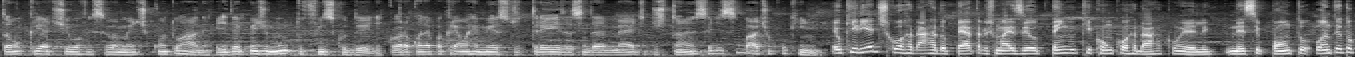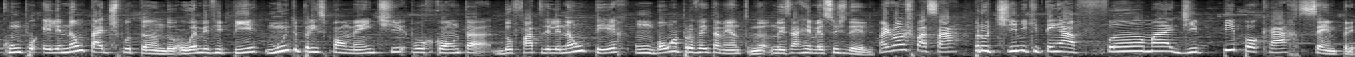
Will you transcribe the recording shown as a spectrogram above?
tão criativo ofensivamente quanto o Harden. Ele depende muito do físico dele. Agora, quando é para criar um arremesso de 3, assim, da média distância, ele se bate um pouquinho. Eu queria discordar do Petros, mas eu tenho que concordar com ele nesse ponto. O Antetokounmpo, ele não tá disputando o MVP, muito principalmente por conta do fato dele não ter um bom aproveitamento no, nos arremessos dele. Mas vamos passar pro time que tem a fama de pipocar sempre.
